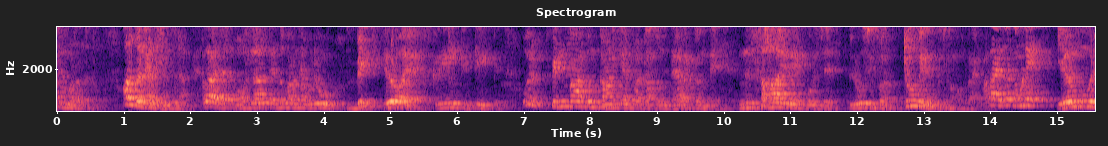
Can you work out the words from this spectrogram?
സിനിമകളുണ്ടല്ലോ അത് തന്നെയാണ് എംപുര അതായത് മോഹൻലാൽ എന്ന് പറഞ്ഞ ഒരു ബിഗ് ഹീറോയെ സ്ക്രീനിൽ കിട്ടിയിട്ട് ഒരു പിന്മാറ്റം കാണിക്കാൻ പറ്റാത്ത ഒരു ഡയറക്ടറിന്റെ നിസ്സഹായതയെ കുറിച്ച് ലൂസിഫർ ടൂവിനെ കുറിച്ച് നമുക്ക് പറയാം. അതായത് നമ്മുടെ ഏമ്പൂര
